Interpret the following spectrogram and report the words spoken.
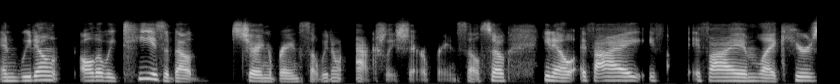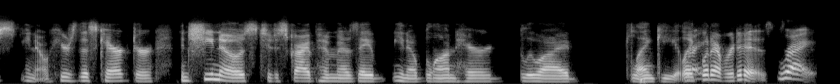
and we don't although we tease about sharing a brain cell. We don't actually share a brain cell. So you know if i if if i am like here's you know here's this character then she knows to describe him as a you know blonde haired blue eyed lanky like right. whatever it is. Right.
